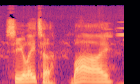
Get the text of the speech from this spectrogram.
See you later. Bye.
